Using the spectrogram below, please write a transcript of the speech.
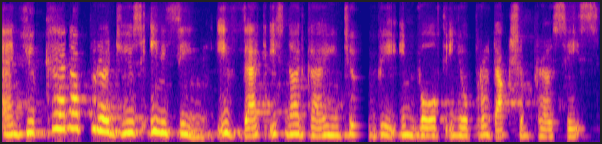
and you cannot produce anything if that is not going to be involved in your production process.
